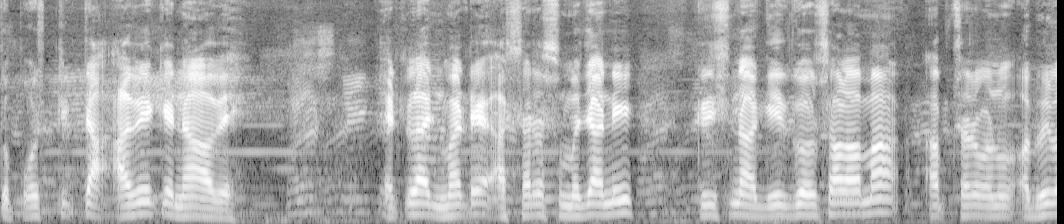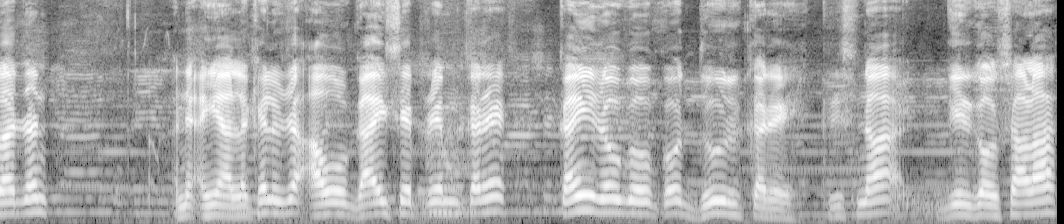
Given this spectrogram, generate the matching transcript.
તો પૌષ્ટિકતા આવે કે ના આવે? એટલા જ માટે આ સરસ મજાની કૃષ્ણા ગીર ગૌશાળામાં આપ સર્વનું અભિવાદન. અને અહીંયા લખેલું છે, આવો ગાય છે પ્રેમ કરે, કઈ રોગો કો દૂર કરે. કૃષ્ણા ગીર ગૌશાળા.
